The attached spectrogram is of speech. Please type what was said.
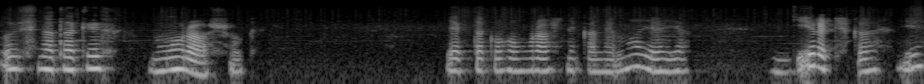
ось на таких мурашок. Як такого мурашника немає, є дірочка і,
